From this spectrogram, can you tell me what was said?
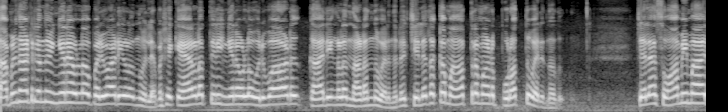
തമിഴ്നാട്ടിലൊന്നും ഇങ്ങനെയുള്ള പരിപാടികളൊന്നുമില്ല. പക്ഷേ കേരളത്തിൽ ഇങ്ങനെയുള്ള ഒരുപാട് കാര്യങ്ങൾ നടന്നു വരുന്നുണ്ട്. ചിലതൊക്കെ മാത്രമാണ് പുറത്തു വരുന്നത്. ചില സ്വാമിമാർ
